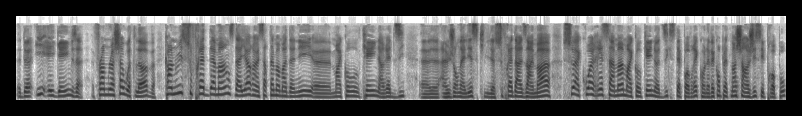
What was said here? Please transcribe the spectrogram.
de EA Games From Russia with Love. Connery souffrait de démence. D'ailleurs, à un certain moment donné, euh, Michael Caine aurait dit euh, à un journaliste qu'il souffrait d'Alzheimer. Ce à quoi récemment Michael Caine a dit que c'était pas vrai, qu'on avait complètement changé ses propos.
